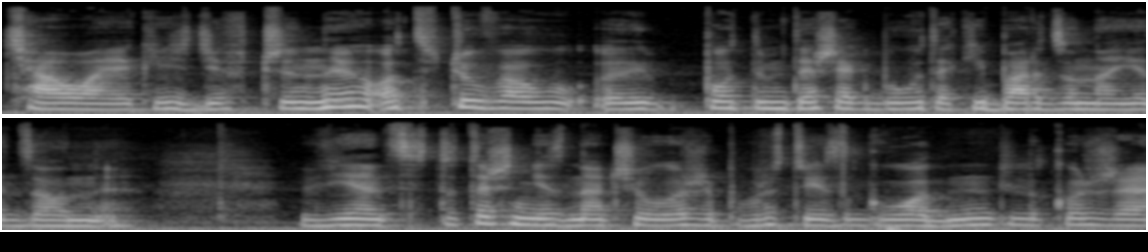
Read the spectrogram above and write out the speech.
ciała jakiejś dziewczyny odczuwał e, po tym też, jak był taki bardzo najedzony. Więc to też nie znaczyło, że po prostu jest głodny, tylko że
